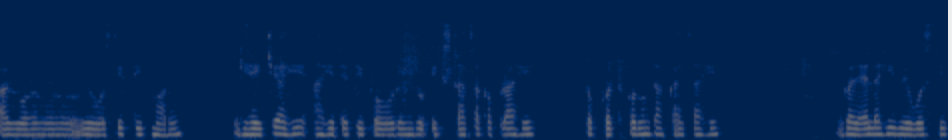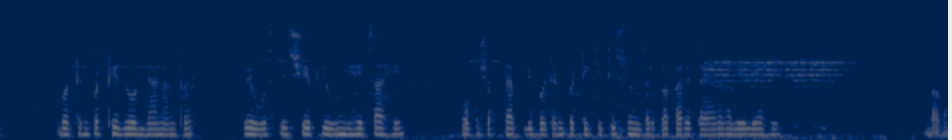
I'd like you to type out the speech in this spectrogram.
हळूहळू व्यवस्थित टीप मारून घ्यायची आहे. आहे त्या टिपावरून जो एक्स्ट्राचा कपडा आहे तो कट करून टाकायचा आहे. गळ्यालाही व्यवस्थित बटनपट्टी जोडल्यानंतर व्यवस्थित शेप देऊन घ्यायचा आहे. बघू शकता आपली बटनपट्टी किती सुंदर प्रकारे तयार झालेली आहे. बघा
